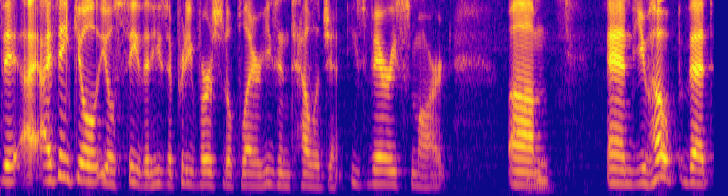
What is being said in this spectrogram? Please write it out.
the, I think you'll you'll see that he's a pretty versatile player. He's intelligent. He's very smart, um, and you hope that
